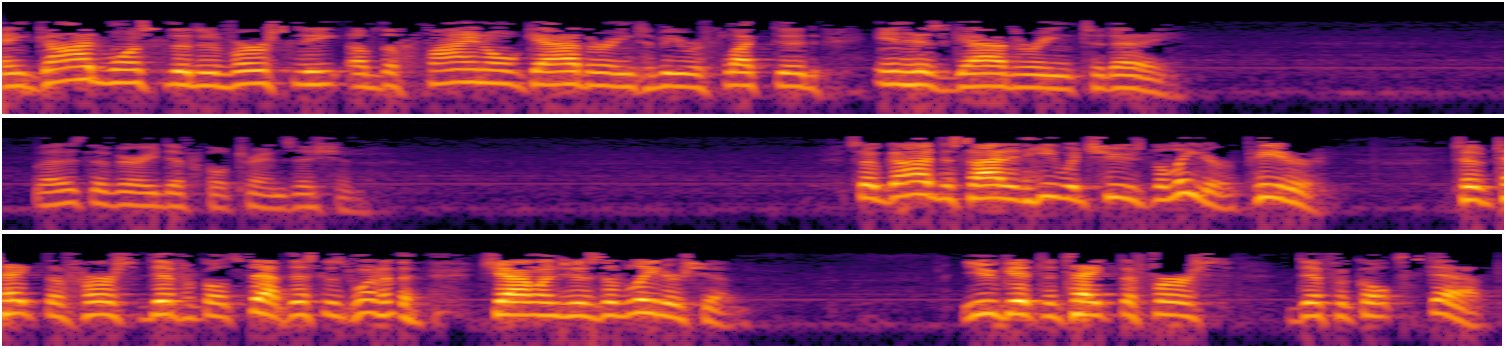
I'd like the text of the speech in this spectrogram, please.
And God wants the diversity of the final gathering to be reflected in His gathering today. But it's a very difficult transition. So God decided He would choose the leader, Peter, to take the first difficult step. This is one of the challenges of leadership. You get to take the first difficult step.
